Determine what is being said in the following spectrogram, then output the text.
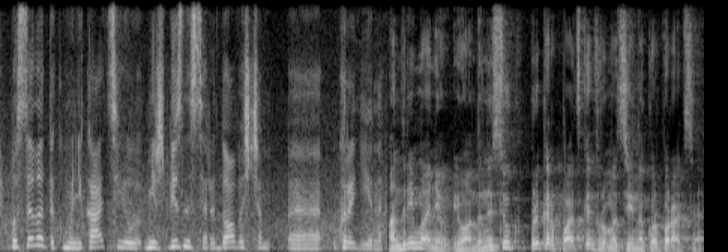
посилити комунікацію між бізнес-середовищем е, України. Андрій Менів, Іван Денисюк, Прикарпатська інформаційна корпорація.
